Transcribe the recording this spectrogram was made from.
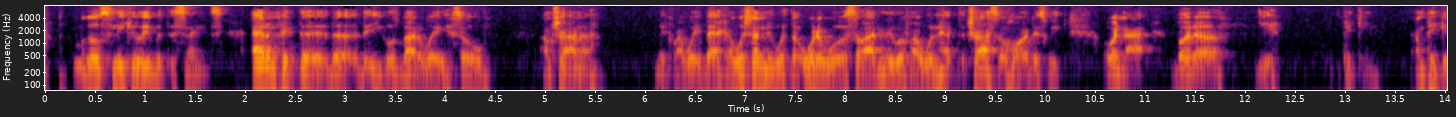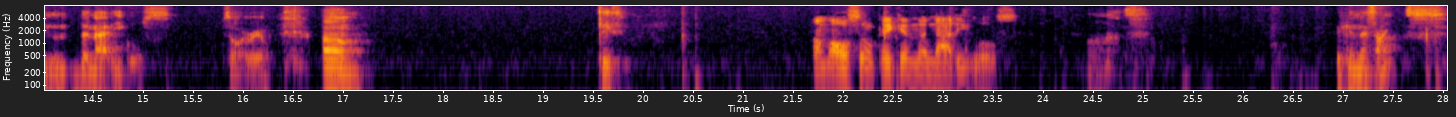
I'm gonna go sneakily with the Saints. Adam picked the the, the Eagles, by the way. So I'm trying to make my way back. I wish I knew what the order was, so I knew if I wouldn't have to try so hard this week or not. But uh, yeah, picking. I'm picking the not Eagles. Sorry, real. Um, Casey. I'm also picking the not Eagles. What? Picking the Saints.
